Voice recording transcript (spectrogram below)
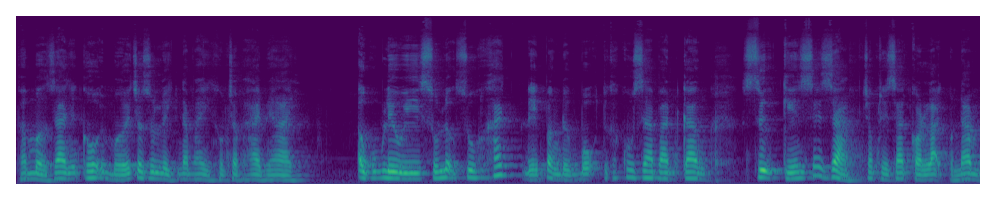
và mở ra những cơ hội mới cho du lịch năm 2022. Ông cũng lưu ý số lượng du khách đến bằng đường bộ từ các quốc gia Ban Căng dự kiến sẽ giảm trong thời gian còn lại của năm.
